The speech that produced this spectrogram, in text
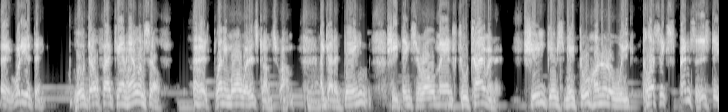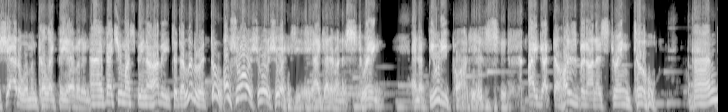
hey, what do you think? Lou Delphat can't handle himself. There's plenty more where this comes from. I got a dame. She thinks her old man's two-timing her. She gives me 200 a week plus expenses to shadow him and collect the evidence. I bet you must be in a hurry to deliver it, too. Oh, sure, sure, sure. Yeah, I got her on a string. And the beauty part is, I got the husband on a string, too. And?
